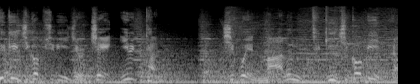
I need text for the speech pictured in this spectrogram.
특이 직업 시리즈 제1탄 지구엔 많은 특이 직업이 있다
